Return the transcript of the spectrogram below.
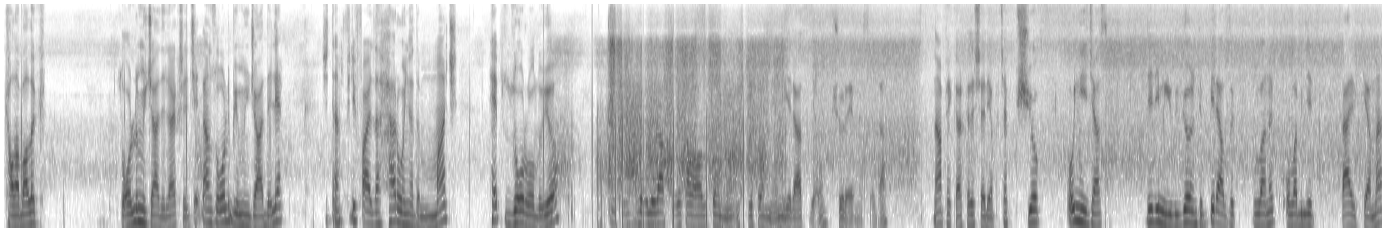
Kalabalık. Zorlu mücadele arkadaşlar. Cidden zorlu bir mücadele. Cidden Free Fire'da her oynadığım maç hep zor oluyor. Böyle rastgele kalabalık olmayan, işlik olmayan bir yere atlayalım. Şuraya mesela. Ne yapacak arkadaşlar yapacak bir şey yok. Oynayacağız. Dediğim gibi görüntü birazcık bulanık olabilir belki ama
